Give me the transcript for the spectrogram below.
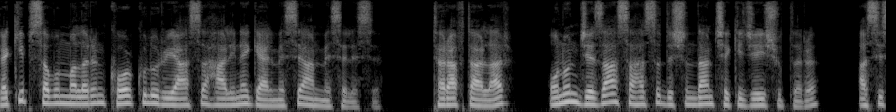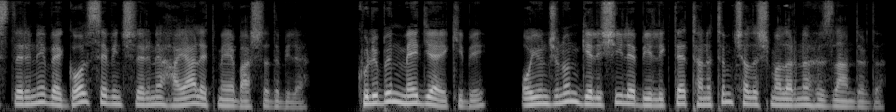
Rakip savunmaların korkulu rüyası haline gelmesi an meselesi. Taraftarlar, onun ceza sahası dışından çekeceği şutları, asistlerini ve gol sevinçlerini hayal etmeye başladı bile. Kulübün medya ekibi, oyuncunun gelişiyle birlikte tanıtım çalışmalarını hızlandırdı.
